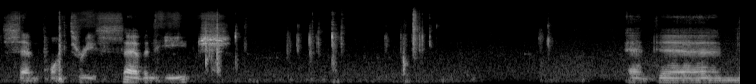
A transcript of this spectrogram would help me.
7.37 each. And then,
